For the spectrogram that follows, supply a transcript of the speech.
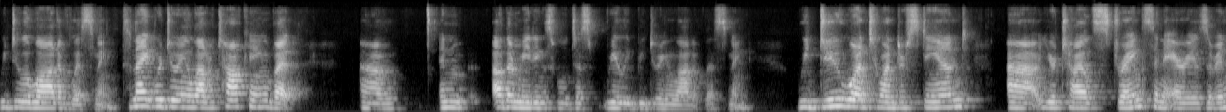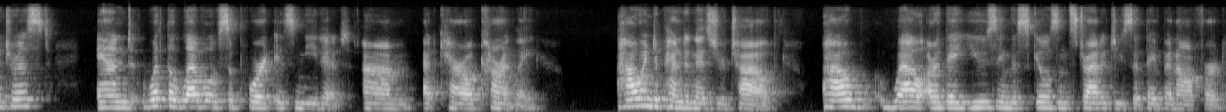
We do a lot of listening. Tonight we're doing a lot of talking, but um, in other meetings we'll just really be doing a lot of listening. We do want to understand uh, your child's strengths and areas of interest and what the level of support is needed um, at Carroll currently. How independent is your child? How well are they using the skills and strategies that they've been offered?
